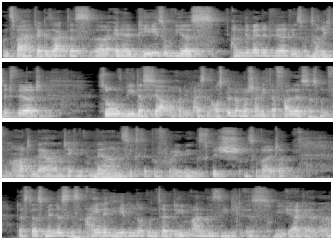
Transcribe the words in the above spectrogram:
Und zwar hat er gesagt, dass äh, NLP, so wie es angewendet wird, wie es unterrichtet wird, so wie das ja auch in den meisten Ausbildungen wahrscheinlich der Fall ist, dass man Formate lernt, Techniken lernt, Six-Step Reframing, Swish und so weiter, dass das mindestens eine Ebene unter dem angesiedelt ist, wie er gerne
